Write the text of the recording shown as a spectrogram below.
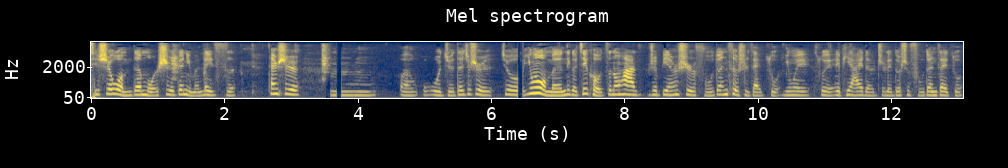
其实我们的模式跟你们类似，但是嗯。呃，我觉得就是就因为我们那个接口自动化这边是服务端测试在做，因为所有 API 的之类都是服务端在做。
